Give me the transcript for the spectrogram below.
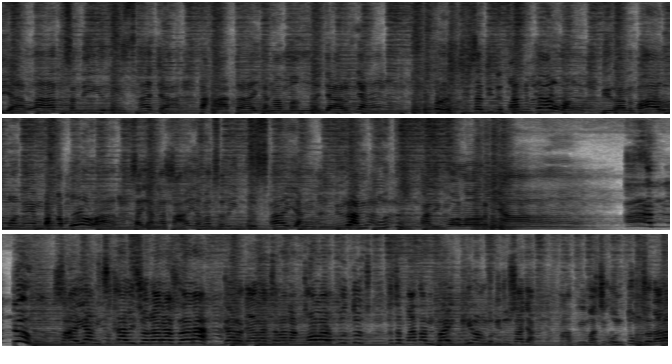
Dia lari sendiri saja, tak ada yang mengejarnya persis di depan gawang Diran baru mau nembak ke bola Sayang sayang seribu sayang Diran putus tali kolornya sayang sekali saudara-saudara. Gara-gara celana kolor putus Kesempatan baik hilang begitu saja. Tapi masih untung saudara.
